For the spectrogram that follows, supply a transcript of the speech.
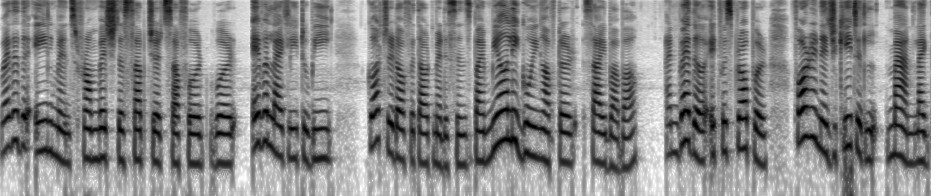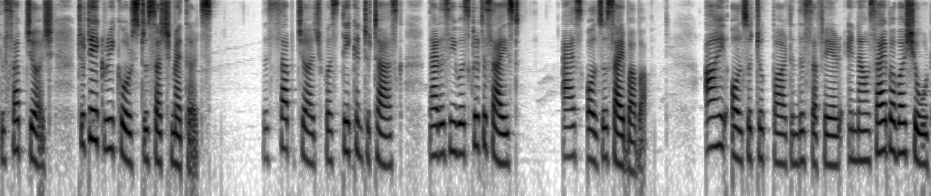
whether the ailments from which the sub judge suffered were ever likely to be got rid of without medicines by merely going after Sai Baba, and whether it was proper for an educated man like the sub judge to take recourse to such methods. The sub judge was taken to task, that is, he was criticized as also Sai Baba. I also took part in this affair, and now Sai Baba showed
